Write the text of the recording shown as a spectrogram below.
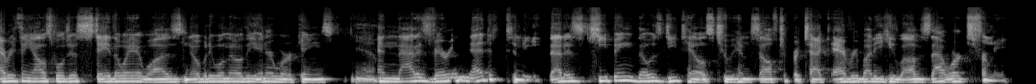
Everything else will just stay the way it was. Nobody will know the inner workings. Yeah. And that is very Ned to me. That is keeping those details to himself to protect everybody he loves. That works for me.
